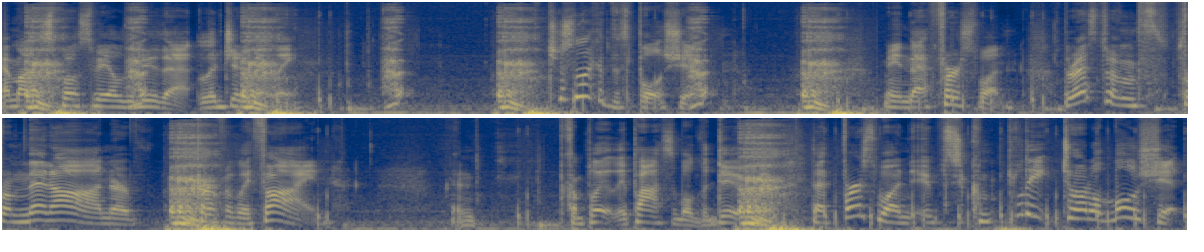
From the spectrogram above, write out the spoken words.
am I supposed to be able to do that, legitimately? Just look at this bullshit. I mean, that first one. The rest of them from then on are perfectly fine. And completely possible to do. That first one, it's complete total bullshit.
